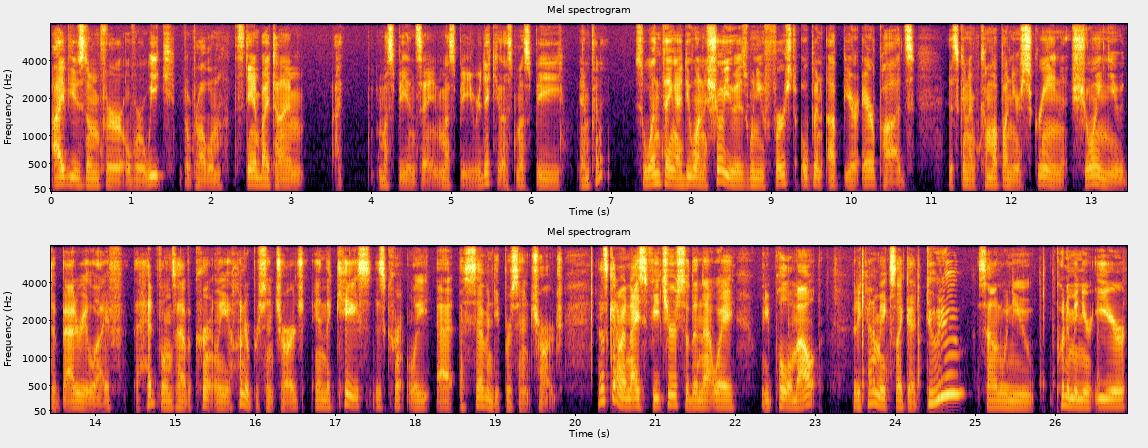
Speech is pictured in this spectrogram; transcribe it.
I've used them for over a week, no problem. The standby time I, must be insane, must be ridiculous, must be infinite. So, one thing I do want to show you is when you first open up your AirPods, it's going to come up on your screen showing you the battery life. The headphones have currently 100% charge, and the case is currently at a 70% charge. That's kind of a nice feature, so then that way when you pull them out, but it kind of makes like a doo doo sound when you put them in your ear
